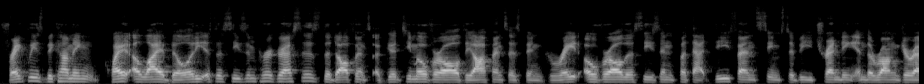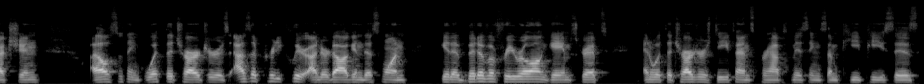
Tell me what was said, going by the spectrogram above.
frankly is becoming quite a liability as the season progresses. The Dolphins, a good team overall. The offense has been great overall this season, but that defense seems to be trending in the wrong direction. I also think with the Chargers, as a pretty clear underdog in this one, get a bit of a free roll on game script. And with the Chargers defense perhaps missing some key pieces,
